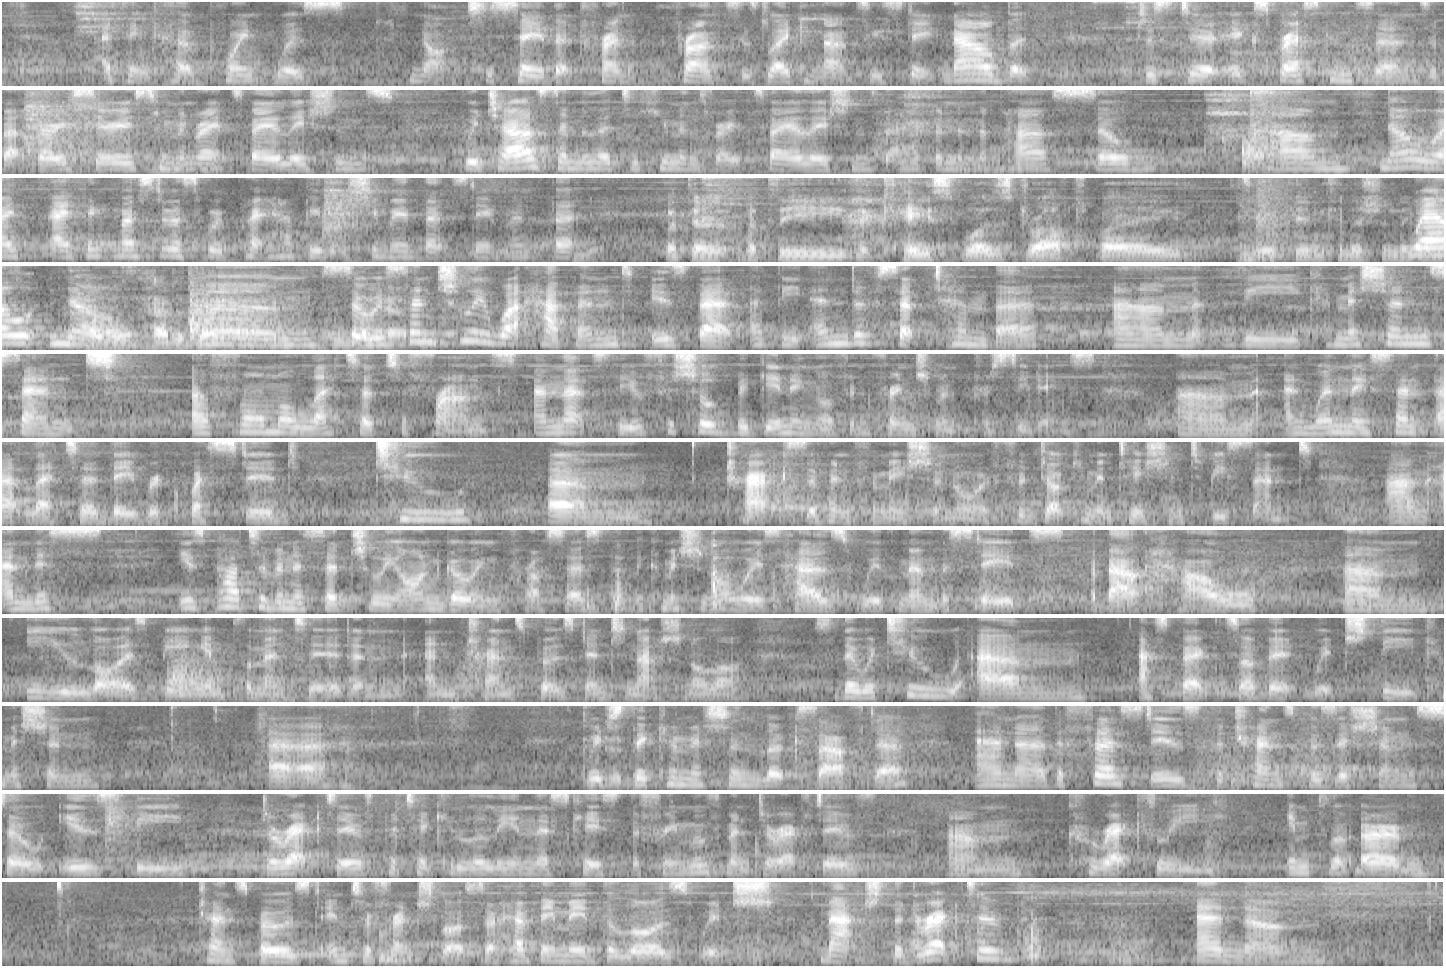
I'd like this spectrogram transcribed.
I think her point was not to say that Fran- France is like a Nazi state now, but just to express concerns about very serious human rights violations which are similar to human rights violations that happened in the past. So, um, no, I, I think most of us were quite happy that she made that statement. But but there, but the, the case was dropped by the European Commission. Against, well, no. How, does, how did that um, happen? So what essentially, happened? what happened is that at the end of September, um, the Commission sent a formal letter to France, and that's the official beginning of infringement proceedings. Um, and when they sent that letter, they requested two um, tracks of information or for documentation to be sent. Um, and this is part of an essentially ongoing process that the Commission always has with member states about how um, EU law is being implemented and, and transposed into national law. So there were two um, aspects of it which the Commission, uh, which the Commission looks after. And uh, the first is the transposition. So, is the directive, particularly in this case the Free Movement Directive, um, correctly impl- um, transposed into French law? So, have they made the laws which match the directive? And um,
